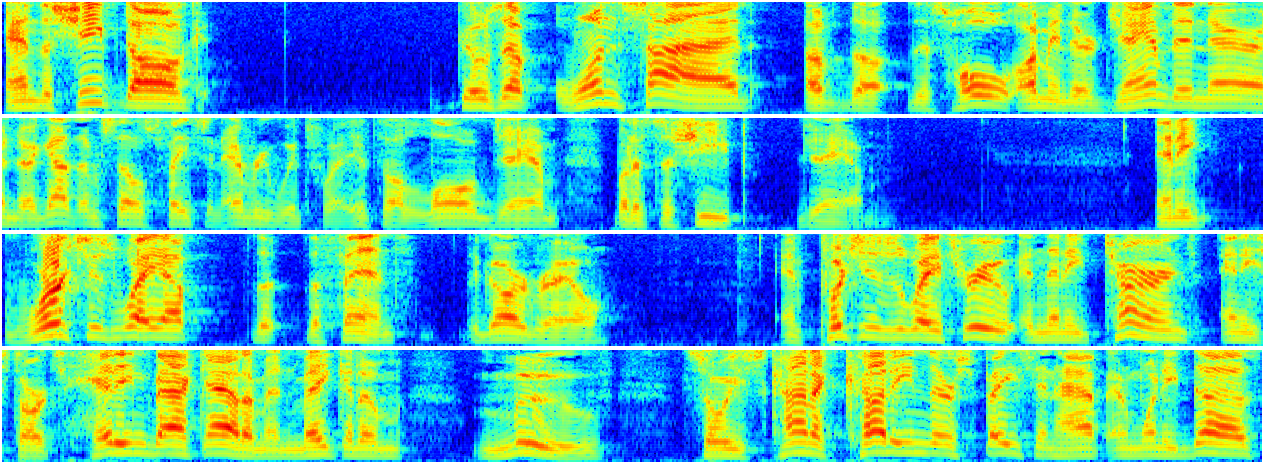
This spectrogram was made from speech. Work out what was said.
And the sheepdog goes up one side of the this whole I mean they're jammed in there and they got themselves facing every which way. It's a log jam, but it's a sheep jam. And he works his way up the, the fence, the guardrail, and pushes his way through, and then he turns and he starts heading back at them and making them move. So he's kind of cutting their space in half, and when he does,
